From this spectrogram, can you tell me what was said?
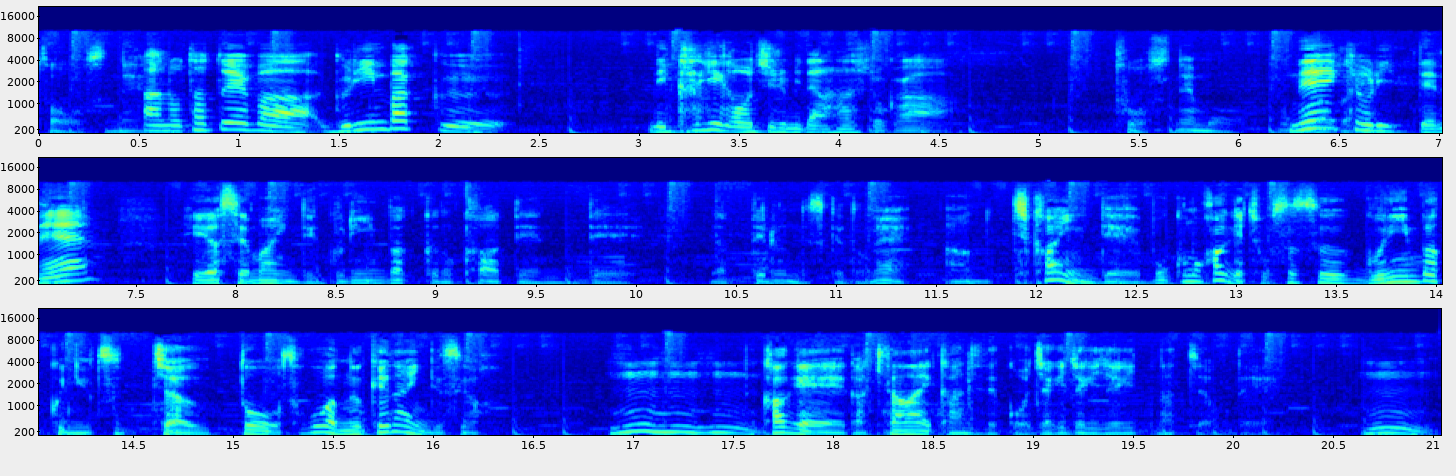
そうですねあの例えばグリーンバックに影が落ちるみたいな話とかそうですねもうね距離ってね部屋狭いんでグリーンバックのカーテンでやってるんですけどねあの近いんで僕の影直接グリーンバックに映っちゃうとそこが抜けないんですよ影が汚い感じでこうジャギジャギジャギってなっちゃうんで。うん。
